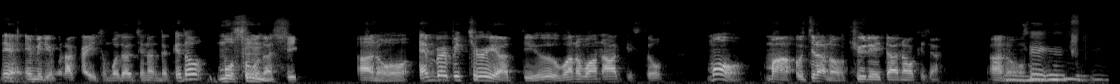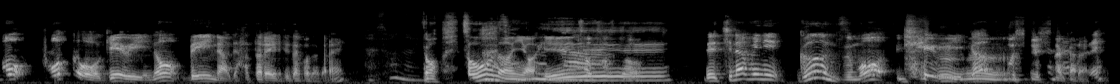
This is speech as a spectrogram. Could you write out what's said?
ね、エミリーも仲いい友達なんだけど、もうそうだし、あの、アンバー・ヴィットリアっていう one one アーティストも、まあ、うちらのキュレーターなわけじゃん。あの、うんうんうんも、元ゲリーの Vayner で働いてた子だからね。あそうなんやあ、そうなんや。あそうそうそうえ。で、ちなみに、 Goons もゲリーがうんうんプッシュしたからね。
